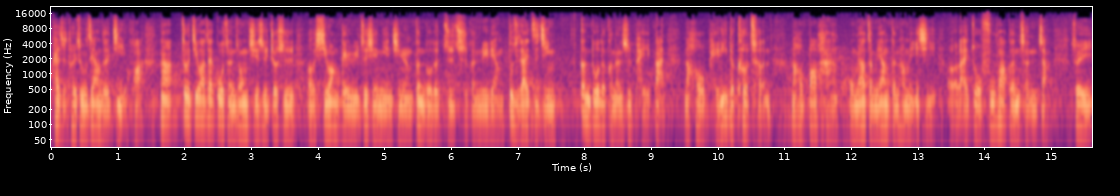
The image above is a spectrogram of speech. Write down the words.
开始推出这样的计划。那这个计划在过程中，其实就是呃希望给予这些年轻人更多的支持跟力量，不止在资金，更多的可能是陪伴，然后培力的课程，然后包含我们要怎么样跟他们一起呃来做孵化跟成长。所以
